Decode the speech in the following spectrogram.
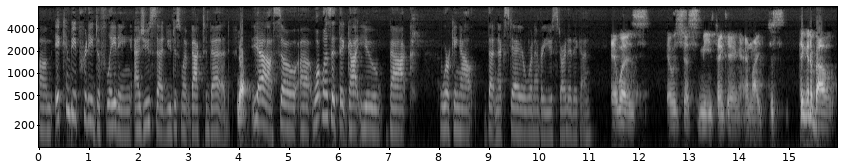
um, it can be pretty deflating. As you said, you just went back to bed. Yeah. Yeah. So, uh, what was it that got you back working out that next day or whenever you started again? It was, it was just me thinking and like just thinking about,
